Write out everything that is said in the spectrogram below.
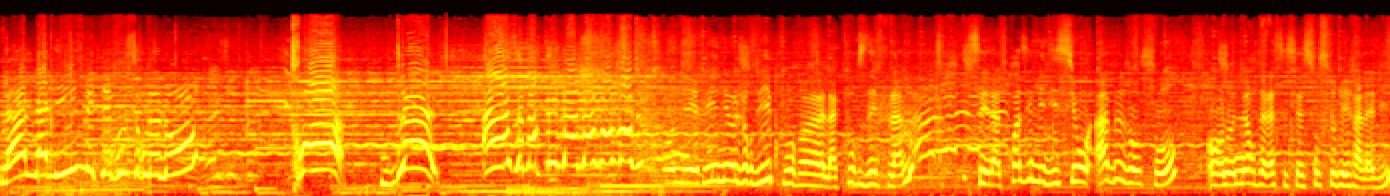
Là, la ligne, mettez-vous sur le long. 3, 2, 1, c'est parti On est réunis aujourd'hui pour euh, la course des flammes. C'est la troisième édition à Besançon, en l'honneur de l'association Sourire à la vie.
